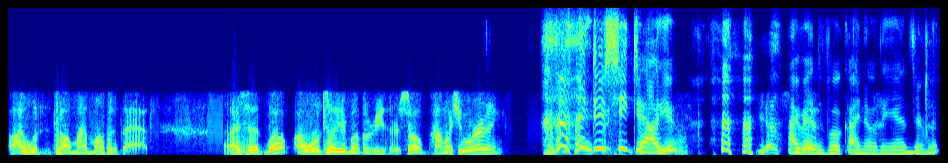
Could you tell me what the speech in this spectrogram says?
I wouldn't tell my mother that." I said, "Well, I won't tell your mother either. So, how much you earning?" did she tell you? yes, I read the book. I know the answer, but.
